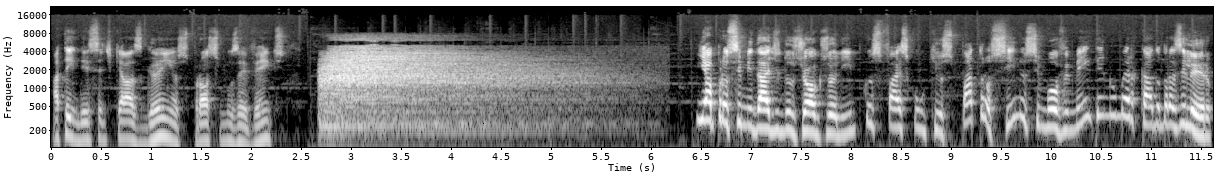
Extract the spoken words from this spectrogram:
a tendência é de que elas ganhem os próximos eventos E a proximidade dos Jogos Olímpicos faz com que os patrocínios se movimentem no mercado brasileiro.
